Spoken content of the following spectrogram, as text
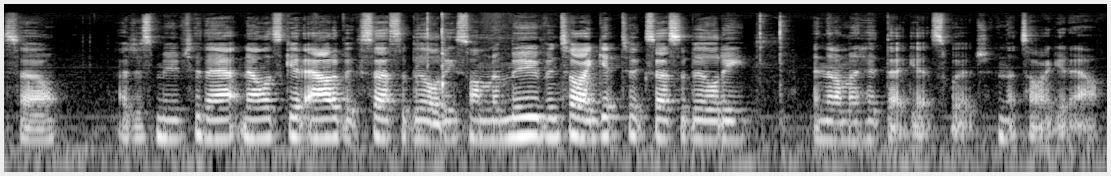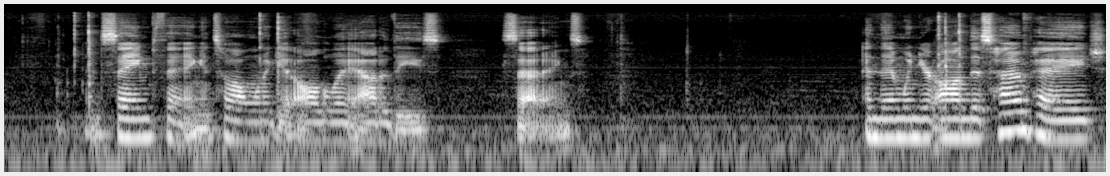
So I just move to that. Now let's get out of accessibility. So I'm going to move until I get to accessibility, and then I'm going to hit that get switch, and that's how I get out. And same thing until I want to get all the way out of these settings. And then when you're on this home page,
